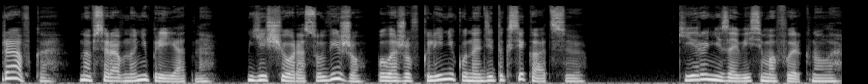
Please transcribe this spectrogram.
Травка, но все равно неприятно. Еще раз увижу, положу в клинику на детоксикацию. Кира независимо фыркнула.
